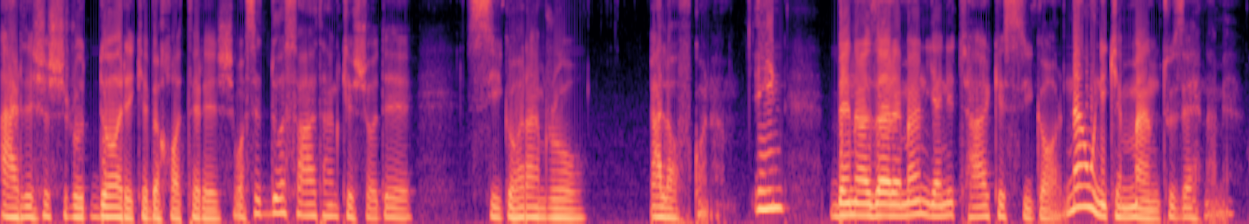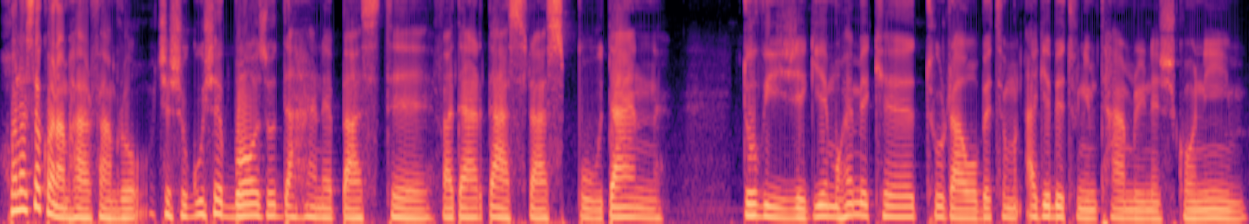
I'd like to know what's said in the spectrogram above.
ارزشش رو داره که به خاطرش واسه دو ساعت هم که شده سیگارم رو قلاف کنم. این به نظر من یعنی ترک سیگار نه اونی که من تو ذهنمه. خلاصه کنم حرفم رو. چش و گوش باز و دهن بسته و در دسترس بودن. دو ویژگی مهمه که تو روابطمون اگه بتونیم تمرینش کنیم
